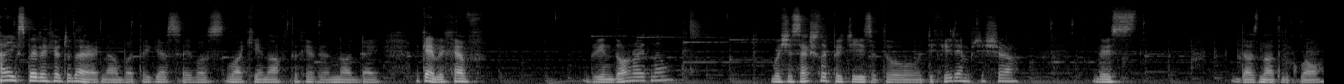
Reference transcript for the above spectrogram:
I expected her to die right now, but I guess I was lucky enough to have her not die. Okay, we have Green Dawn right now, which is actually pretty easy to defeat, I'm pretty sure. This does not look well.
